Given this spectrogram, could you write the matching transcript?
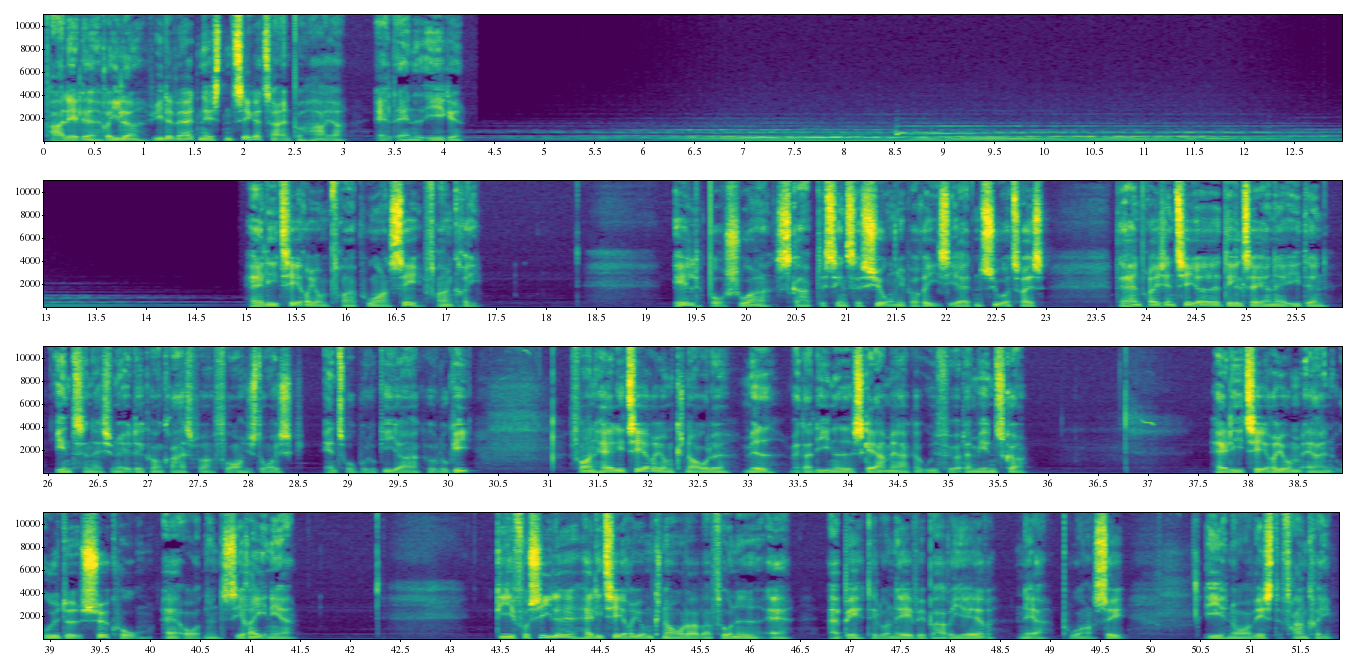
Parallelle riller ville være et næsten sikkert tegn på hajer, alt andet ikke. Haliterium fra Pouancé, Frankrig. El Bourgeois skabte sensation i Paris i 1867, da han præsenterede deltagerne i den internationale kongres for forhistorisk antropologi og arkeologi for en haliteriumknogle med, hvad der lignede skærmærker udført af mennesker. Haliterium er en uddød søko af ordenen Sirenia. De fossile haliteriumknogler var fundet af Abbé Delaunay ved Barrière nær Pouancé i nordvest Frankrig.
